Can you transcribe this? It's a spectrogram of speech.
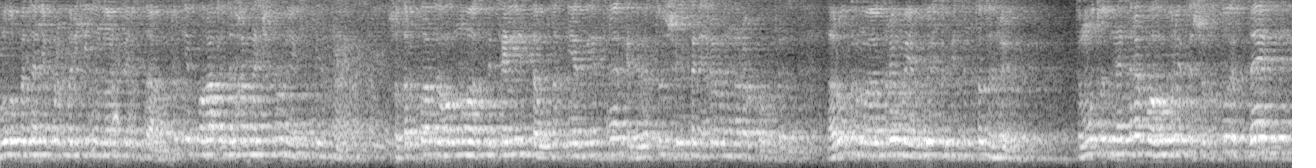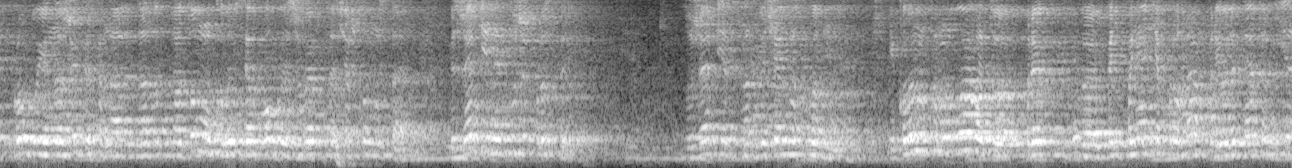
було питання про перехід на нову підставу? Тут є багато державних чиновників, які знають, що зарплата головного спеціаліста в обласній адміністрації 960 гривень нараховуватися. На руки ми отримуємо близько 800 гривень. Тому тут не треба говорити, що хтось десь пробує нажитися на, на, на тому, коли вся область живе в тяжкому стані. Бюджет є не дуже простий. Бюджет є надзвичайно складний. І коли ми формували, то при, при поняття програм пріоритетом є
